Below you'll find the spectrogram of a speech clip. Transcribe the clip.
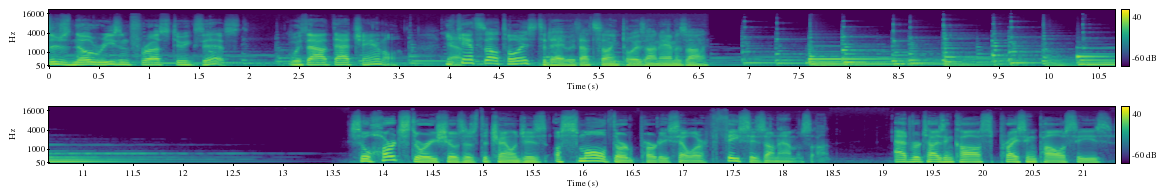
there's no reason for us to exist without that channel. You Yeah. can't sell toys today without selling toys on Amazon. So, Hart's story shows us the challenges a small third party seller faces on Amazon advertising costs, pricing policies,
